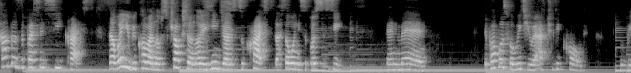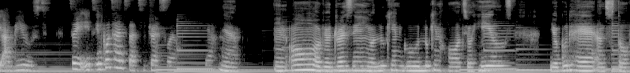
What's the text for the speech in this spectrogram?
how does the person see Christ? Now, when you become an obstruction or a hindrance to Christ that someone is supposed to see, then man, the purpose for which you were actually called will be abused. So it's important that you dress well. Yeah. Yeah. In all of your dressing, you're looking good, looking hot, your heels, your good hair and stuff.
